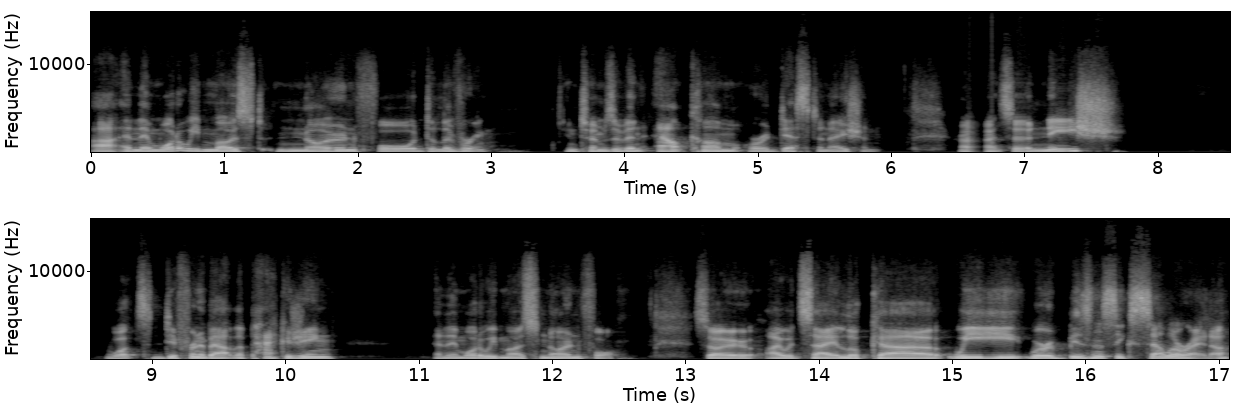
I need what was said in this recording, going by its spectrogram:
uh, and then what are we most known for delivering in terms of an outcome or a destination right so niche what's different about the packaging and then what are we most known for so i would say look uh, we we're a business accelerator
